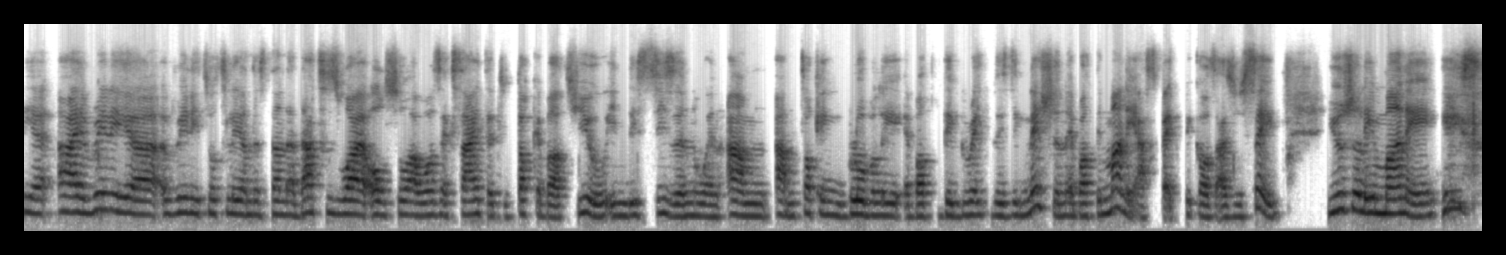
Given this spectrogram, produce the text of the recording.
yeah, I really, uh, really totally understand that. That is why also I was excited to talk about you in this season when I'm I'm talking globally about the Great Resignation, about the money aspect, because as you say, usually money is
